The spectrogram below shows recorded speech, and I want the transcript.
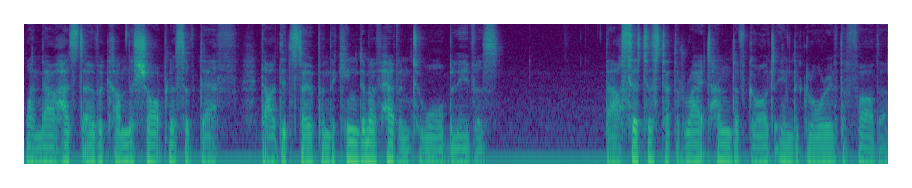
When thou hadst overcome the sharpness of death, thou didst open the kingdom of heaven to all believers. Thou sittest at the right hand of God in the glory of the Father.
